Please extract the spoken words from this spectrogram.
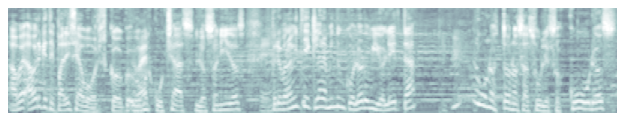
A ver, a ver qué te parece a vos, cómo ver. escuchás los sonidos. Sí. Pero para mí tiene claramente un color violeta, algunos tonos azules oscuros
